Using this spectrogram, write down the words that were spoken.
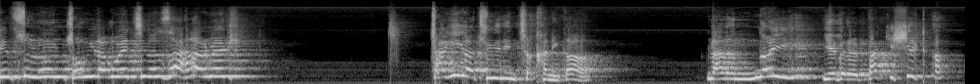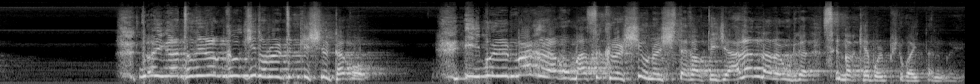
입술로는 종이라고 외치면서 하나님을 자기가 주인인 척 하니까 나는 너희 예배를 받기 싫다. 너희가 드리는 그 기도를 듣기 싫다고 입을 막으라고 마스크를 씌우는 시대가 되지 않았나를 우리가 생각해 볼 필요가 있다는 거예요.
